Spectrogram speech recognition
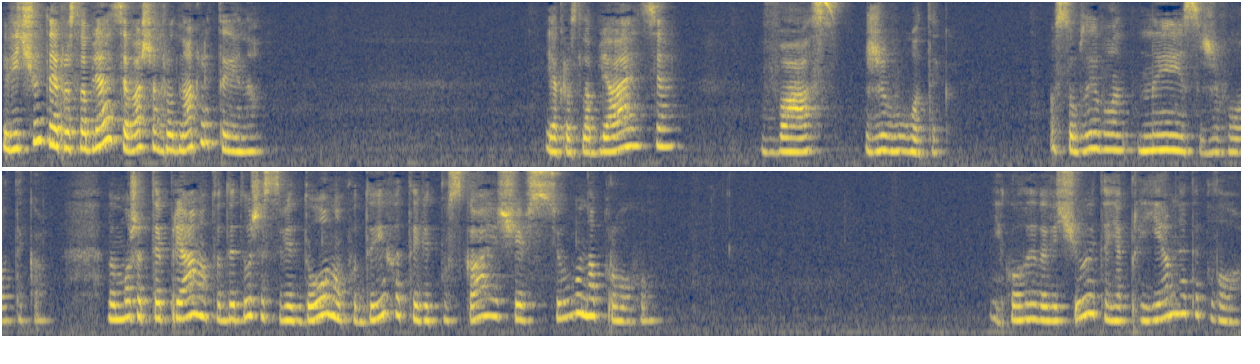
Відчуйте, як розслабляється ваша грудна клітина. Як розслабляється вас животик, особливо низ животика. Ви можете прямо туди дуже свідомо подихати, відпускаючи всю напругу. І коли ви відчуєте, як приємне тепло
